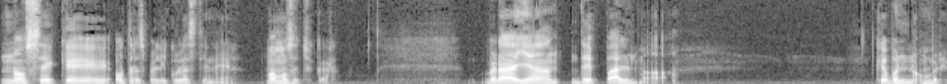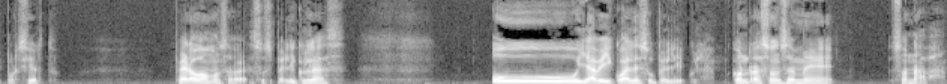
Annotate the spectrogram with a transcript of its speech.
no sé qué otras películas tiene él. Vamos a checar. Brian De Palma. Qué buen nombre, por cierto. Pero vamos a ver sus películas. Uh, ya vi cuál es su película. Con razón se me sonaba.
